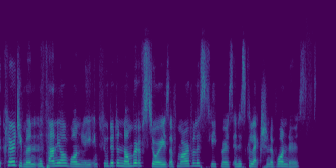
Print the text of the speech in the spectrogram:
The clergyman Nathaniel Wanley included a number of stories of marvelous sleepers in his collection of wonders.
